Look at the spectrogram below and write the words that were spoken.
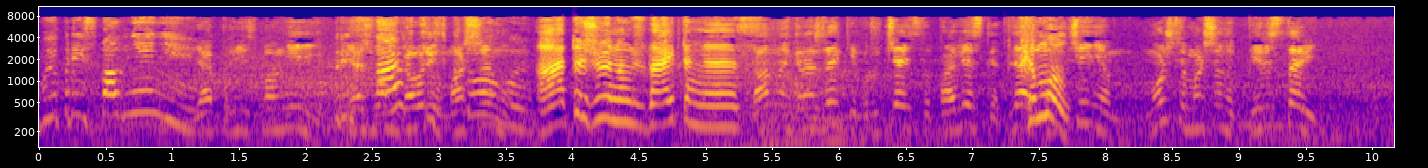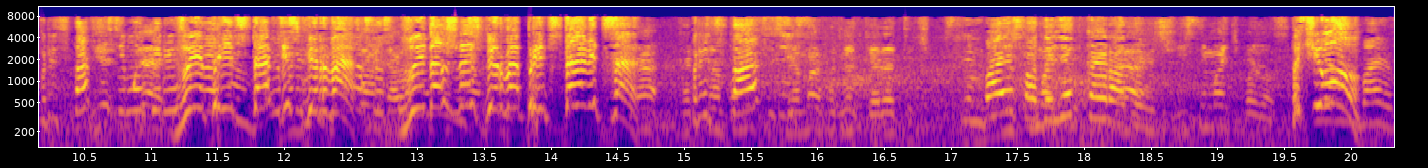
Вы при исполнении. я при исполнении я же вам говорю Представьтесь, кто машину вы. аты жөніңізді айтыңыз данной гражданке вручается повестка для Кому? получения можете машину переставить Представьтесь, и мы Вы перестанем. вы представьте сперва вы должны сперва представиться Представьтесь. Слямбаев Адлет Кайратович. Слимбаев Не снимайте. Адалет Кайратович. Да, не снимайте, пожалуйста. почему Слимбаев.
